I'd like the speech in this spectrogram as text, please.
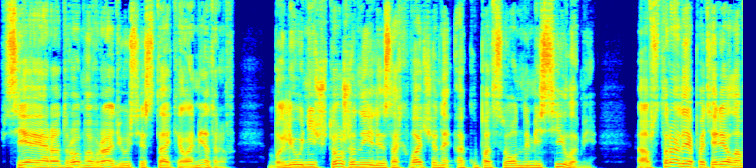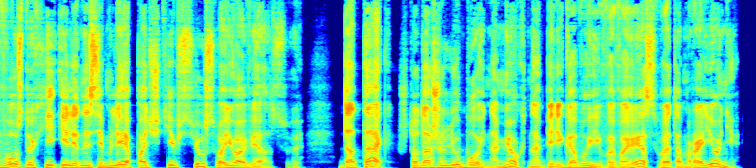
Все аэродромы в радиусе 100 километров были уничтожены или захвачены оккупационными силами. Австралия потеряла в воздухе или на земле почти всю свою авиацию. Да так, что даже любой намек на береговые ВВС в этом районе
